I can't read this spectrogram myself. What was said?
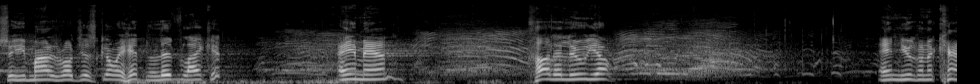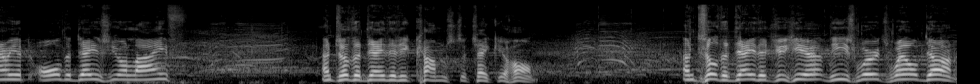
So you might as well just go ahead and live like it. Amen. Amen. Hallelujah. Hallelujah. And you're going to carry it all the days of your life until the day that He comes to take you home. Until the day that you hear these words, Well done,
